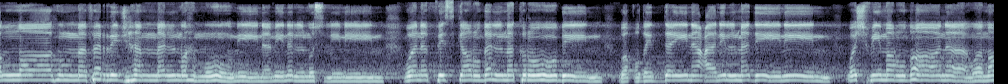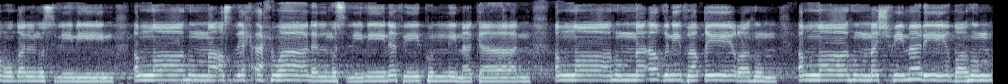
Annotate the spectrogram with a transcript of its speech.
اللهم فرج هم المهمومين من المسلمين ونفس كرب المكروبين واقض الدين عن المدينين واشف مرضانا ومرضى المسلمين اللهم أصلح أحوال المسلمين في كل مكان اللهم أغن فقيرهم اللهم اشف مريضهم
